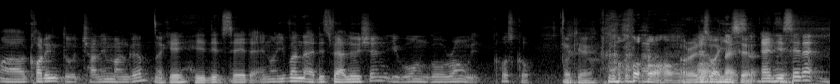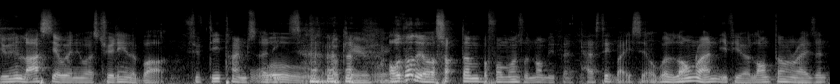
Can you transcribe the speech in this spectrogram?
uh, according to Charlie Munger, okay, he did say that you know even at this valuation, it won't go wrong with Costco. Okay. Oh, that's what he said. And he said that during last year when it was trading at about 50 times earnings. Okay. okay. Although the short-term performance will not be fantastic, but he said over the long run, if you're a long-term horizon,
